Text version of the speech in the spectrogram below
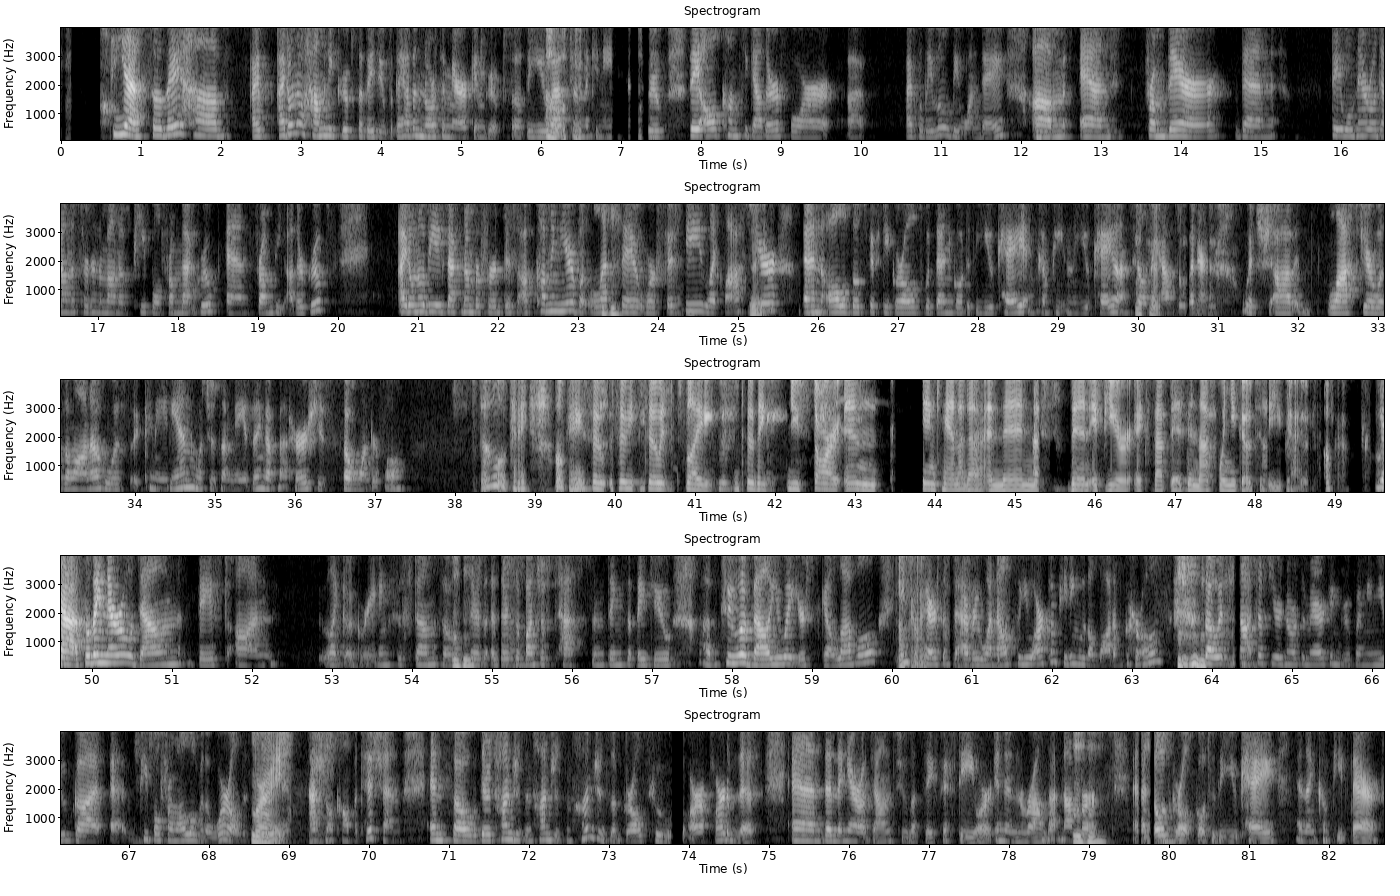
Yes, so they have I I don't know how many groups that they do, but they have a North American group. So the Oh, US and the Canadian group, they all come together for uh, I believe it will be one day. Mhm. Um, and from there, then they will narrow down a certain amount of people from that group and from the other groups. I don't know the exact number for this upcoming year, but let's Mhm. say it were 50 like last Right. year, then all of those 50 girls would then go to the UK and compete in the UK until they have the winner, which uh, last year was Alana, who was a Canadian, which is amazing. I've met her. She's so wonderful. Oh, okay. Okay. So, so, so it's like, so they, you start in, in Canada and then, then if you're accepted, then that's when you go to the UK. Okay. Yeah, so they narrow down based on like a grading system. So hmm there's there's a bunch of tests and things that they do uh, to evaluate your skill level in Okay. comparison to everyone else. So you are competing with a lot of girls. So it's not just your North American group. I mean, you've got uh, people from all over the world. It's really international competition. And so there's hundreds and hundreds and hundreds of girls who are a part of this. And then they narrow it down to, let's say, 50 or in and around that number. hmm And then those girls go to the UK and then compete there.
